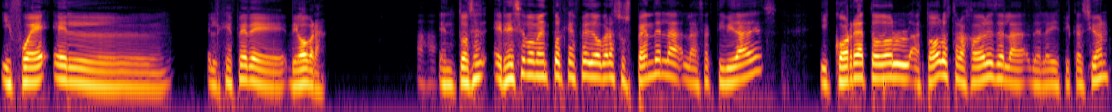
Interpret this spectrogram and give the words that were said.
y fue el, jefe de obra. Ajá. Entonces, en ese momento el jefe de obra suspende la- las actividades y corre a, todo, a todos los trabajadores de la, de la edificación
